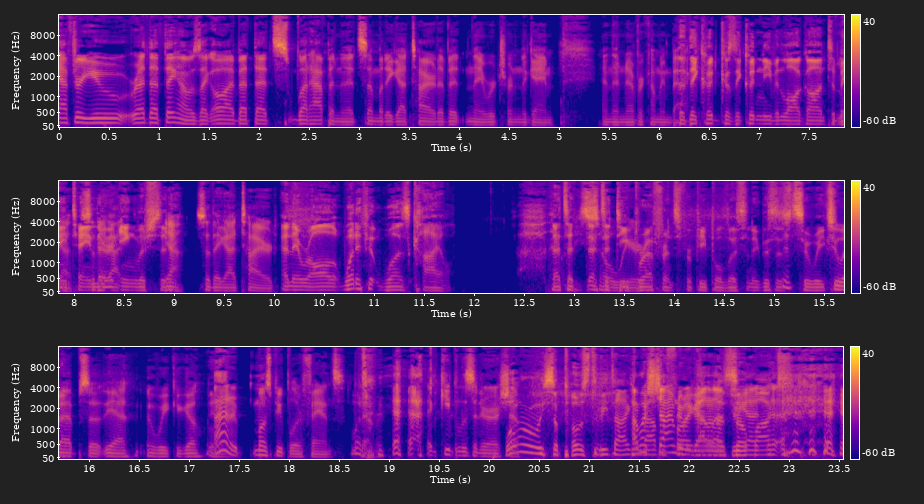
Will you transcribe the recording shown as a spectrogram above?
after you read that thing, I was like, oh, I bet that's what happened. That somebody got tired of it and they returned the game, and they're never coming back. That they could because they couldn't even log on to Yeah, maintain so their got- English city. Yeah, so they got tired. And they were all. What if it was Kyle? That's a that's so a deep weird. reference for people listening. This is It's two weeks. two ago. episodes, yeah, a week ago. Yeah. Most people are fans. Whatever. Keep listening to our show. What were we supposed to be talking about? How much time do we got got on a left? Got- soapbox?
